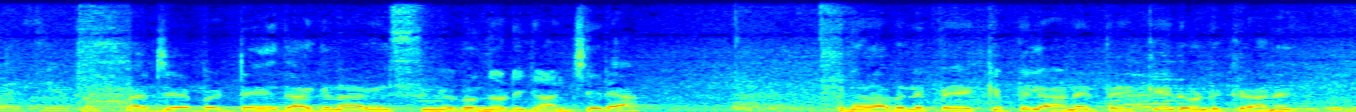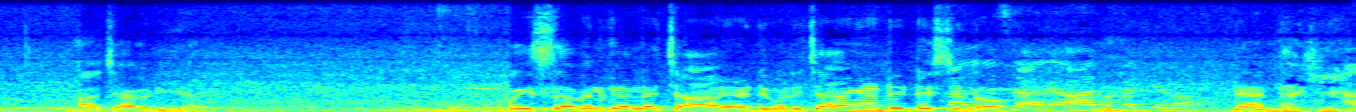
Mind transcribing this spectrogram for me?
പരിചയപ്പെട്ടു. പരിചയപ്പെട്ട് ഇതാക്കണ നിങ്ങൾക്ക് ഒന്നുകൂടി കാണിച്ചു തരാം പിന്നെ അതേപോലെ പേക്കപ്പിലാണ് പേക്ക് ചെയ്തുകൊണ്ടിരിക്കുകയാണ്. ആ ചായ കുടിക്കാം. പൈസ അവർക്ക് നല്ല ചായ അടിപൊളി ചായ അങ്ങനെ ടേസ്റ്റ് ഉണ്ടോ? ഞാൻ ഉണ്ടാക്കിയ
